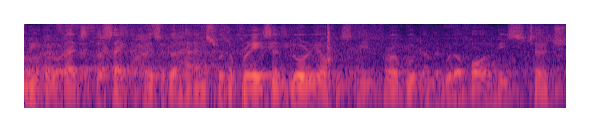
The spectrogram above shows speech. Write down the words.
May the Lord accept the sacrifice at your hands for the praise and glory of his name, for our good and the good of all his church.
